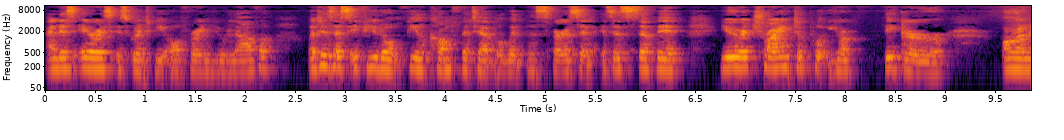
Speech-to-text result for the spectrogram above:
and this Aries is going to be offering you love. But it's as if you don't feel comfortable with this person. It's as if you're trying to put your figure on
